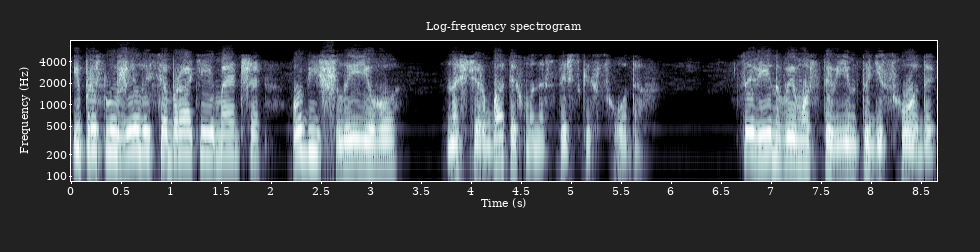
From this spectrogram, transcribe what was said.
і прислужилися братії менше, обійшли його на щербатих монастирських сходах. Це він вимостив їм тоді сходи.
